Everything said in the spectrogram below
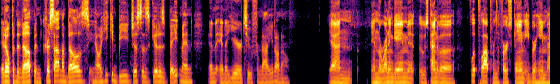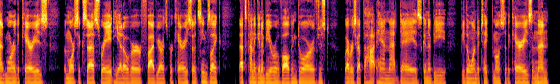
it opened it up, and Chris Autman Bell is, you know, he can be just as good as Bateman in in a year or two from now. You don't know. Yeah, and in the running game, it, it was kind of a flip flop from the first game. Ibrahim had more of the carries, the more success rate. He had over five yards per carry, so it seems like that's kind of going to be a revolving door of just whoever's got the hot hand that day is going to be be the one to take the most of the carries. And then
